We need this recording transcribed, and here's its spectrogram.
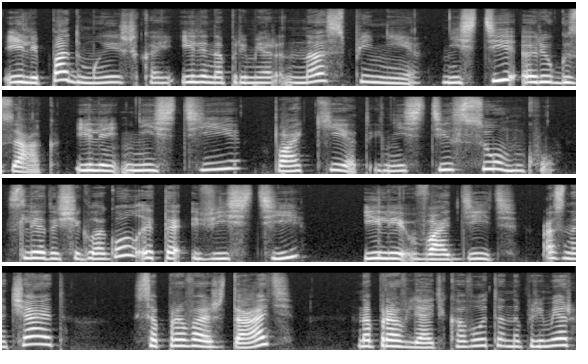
или под мышкой, или, например, на спине, нести рюкзак, или нести пакет, нести сумку. Следующий глагол это вести или водить. Означает сопровождать, направлять кого-то, например,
